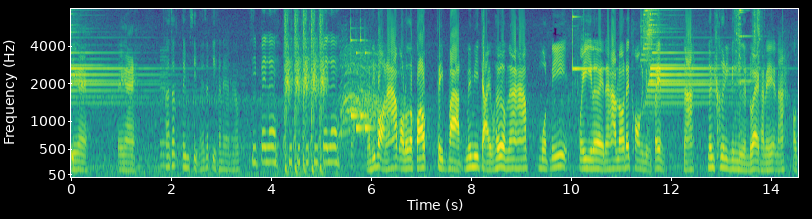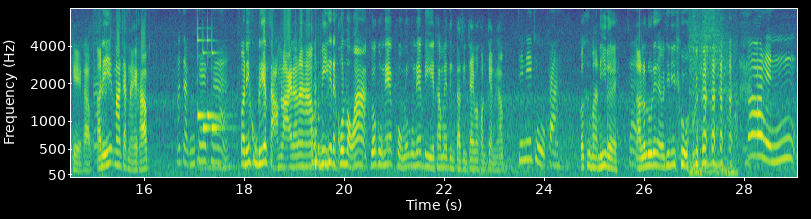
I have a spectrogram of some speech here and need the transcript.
นี่ไงเป็นไง ถ้าสักเต็มสิบให้สักกี่คะแนนครับ สิบไปเลยสิบสิบสิบสิบไปเลยอย่างที่บอกนะครับ ออกรถกับป๊อป10บาทไม่มีจ่ายเพิ่มนะครับ หมดนี้ฟรีเลยนะครับแล้วได้ทองอีกหนึ่งเส้นนะเงินคืนอีกหนึ่งหมื่นด้วยคันนี้นะ โอเคครับ อันนี้มาจากไหนครับ มาจากกรุงเทพค่ะวันนี้กรุงเทพสามลายแล้วนะครับ มีแต่คนบอกว่ารถกรุงเทพถูกรถกรุงเทพดีทำไมถึงตัดสินใจมาขอนแก่นครับ ที่นี่ถูกค่ะ ก็คือมานี่เลยใช่ อ่าแล้วรู้ได้ไงว่าที่นี่ถูก ก็เห็น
